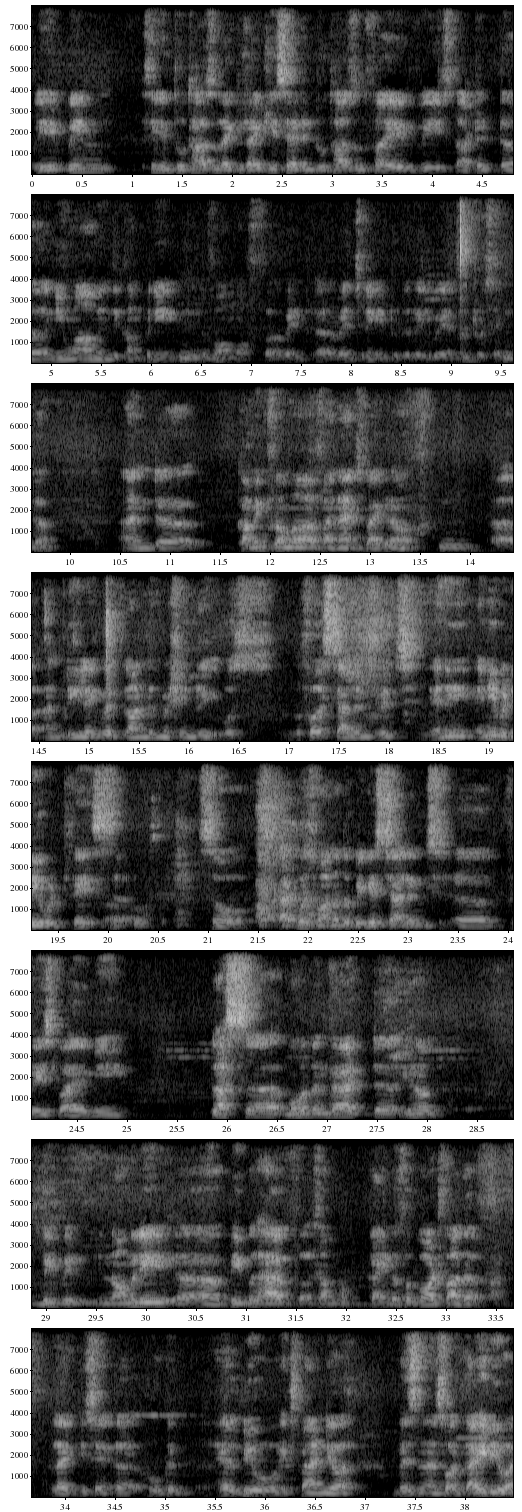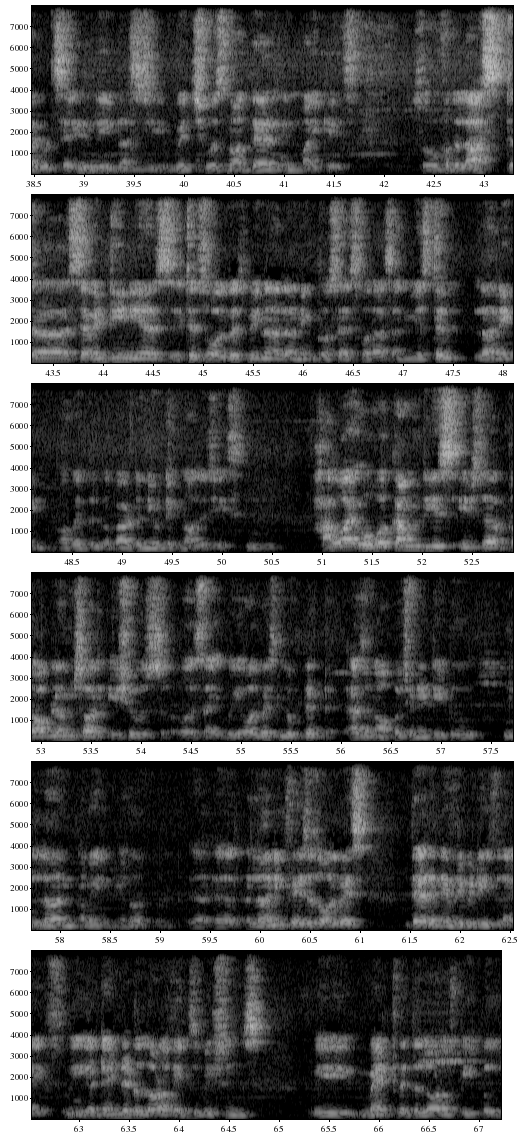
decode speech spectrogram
we've been, see, in 2000, like you rightly said, in 2005, we started a new arm in the company in the form of uh, ven- uh, venturing into the railway and metro sector. And uh, coming from a finance background uh, and dealing with plant and machinery was the first challenge which any anybody would face. Uh, so that was one of the biggest challenge uh, faced by me. Plus, uh, more than that, uh, you know, we, we normally uh, people have some kind of a godfather, like you say, uh, who could help you expand your business or guide you. I would say in the industry, which was not there in my case. So for the last uh, 17 years, it has always been a learning process for us, and we are still learning about the new technologies. How I overcome these is, uh, problems or issues was like we always looked at as an opportunity to learn. I mean, you know, uh, uh, learning phase is always there in everybody's life. We attended a lot of exhibitions. We met with a lot of people,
